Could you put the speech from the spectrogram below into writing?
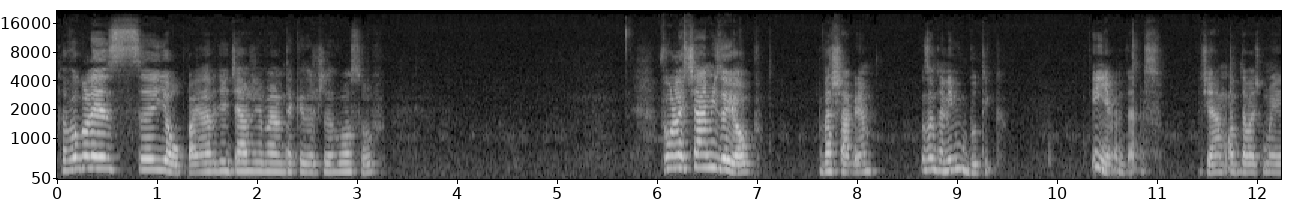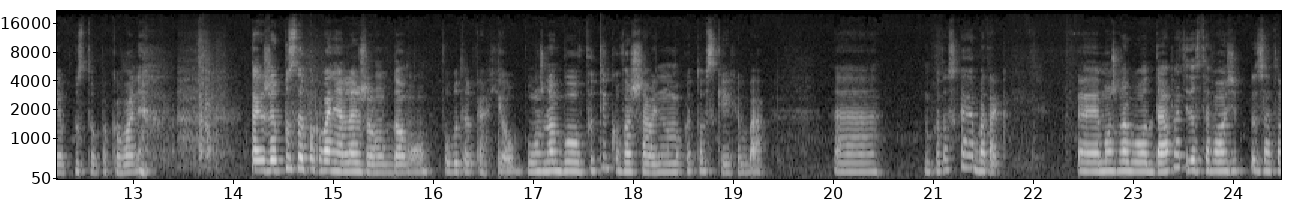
To w ogóle jest z Jołpa. Ja nawet wiedziałam, że mają takie rzeczy do włosów. W ogóle chciałam iść do Jołp w Warszawie. Zamknęli mi butik. I nie wiem teraz, gdzie oddawać moje puste opakowania. Także puste opakowania leżą w domu po butelkach Jołp. Można było w butiku w Warszawie, na Mokotowskiej chyba. E, Mokotowska chyba tak. E, można było oddawać i dostawało się za to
